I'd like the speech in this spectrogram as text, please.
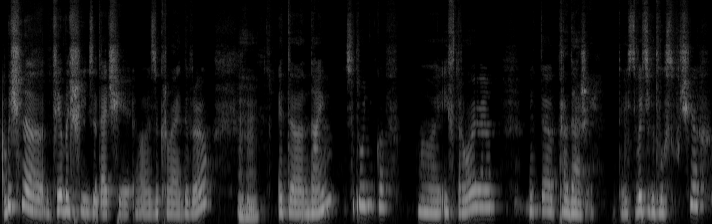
Обычно две большие задачи закрывает DevRel. Угу. Это найм сотрудников, и второе – это продажи. То есть в этих двух случаях,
